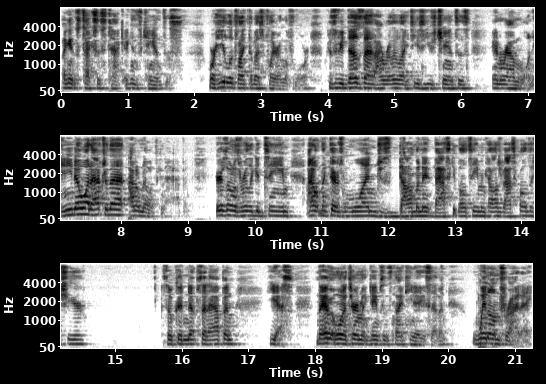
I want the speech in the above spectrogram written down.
against Texas Tech, against Kansas, where he looked like the best player on the floor? Because if he does that, I really like TCU's chances in round one. And you know what? After that, I don't know what's going to happen. Arizona's a really good team. I don't think there's one just dominant basketball team in college basketball this year. So could an upset happen? Yes. They haven't won a tournament game since 1987. Win on Friday.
